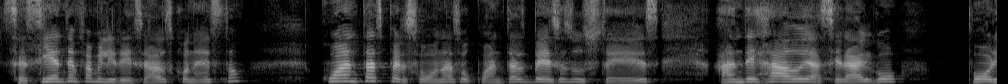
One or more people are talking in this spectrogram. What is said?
¿Se sienten familiarizados con esto? ¿Cuántas personas o cuántas veces ustedes han dejado de hacer algo por,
